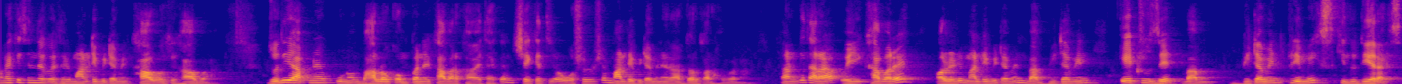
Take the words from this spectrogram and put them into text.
অনেকে চিন্তা করে থাকে মাল্টিভিটামিন খাওয়াবো কি খাওয়াবো না। যদি আপনি কোনো ভালো কোম্পানির খাবার খাওয়াই থাকেন, সেক্ষেত্রে অবশ্যই অবশ্যই মাল্টিভিটামিনের আর দরকার হবে না। কারণ কি তারা ওই খাবারে অলরেডি মাল্টিভিটামিন বা ভিটামিন এ টু জেড বা ভিটামিন প্রিমিক্স কিন্তু দিয়ে রাখছে।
